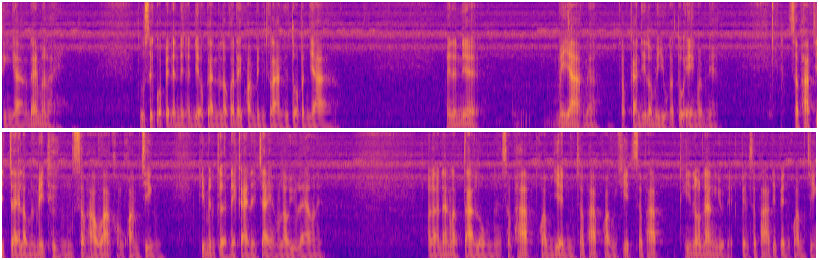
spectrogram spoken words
สิ่งอย่างได้เมื่อไหร่ รู้สึกว่าเป็นอันหนึ่งอันเดียวกัน เราก็ได้ความเป็นกลางคือตัวปัญญา เพราะฉะนั้นเนี่ยไม่ยากนะ กับการที่เรามาอยู่กับตัวเองแบบนี้สภาพจิตใจเรามันไม่ถึงสภาวะของความจริง ที่มันเกิดในกายในใจของเราอยู่แล้วเนี่ยเวลานั่งหลับตาลงเนี่ยสภาพความเย็น สภาพความคิด สภาพที่เรานั่งอยู่เนี่ย เป็นสภาพที่เป็นความจริง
